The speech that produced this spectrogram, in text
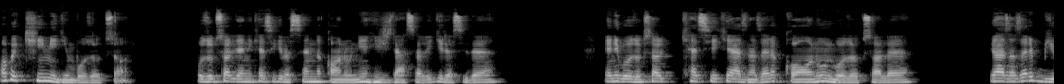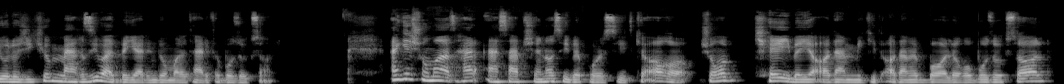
ما به کی میگیم بزرگسال؟ بزرگسال یعنی کسی که به سن قانونی 18 سالگی رسیده؟ یعنی بزرگسال کسی که از نظر قانون بزرگساله یا از نظر بیولوژیکی و مغزی باید بگردین دنبال تعریف بزرگسال؟ اگه شما از هر عصب شناسی بپرسید که آقا شما کی به یه آدم میگید آدم بالغ و بزرگسال؟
